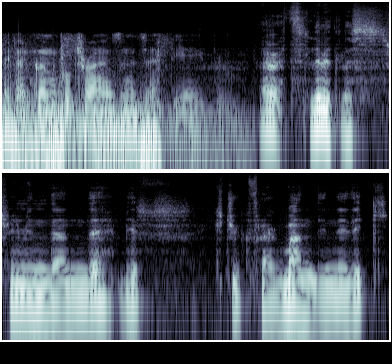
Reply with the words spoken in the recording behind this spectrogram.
They've had clinical trials and it's FDA approved. Evet, Limitless filminden de bir küçük fragman dinledik.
